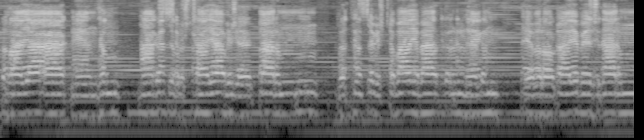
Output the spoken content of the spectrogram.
प्रभायाग्नेन्धम् नागस्य पृष्ठायाभिषेक्तारम्। रत्नस्य विष्टवाय पात्रनिर्णेकम् देवलोकाय पेशितारम्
